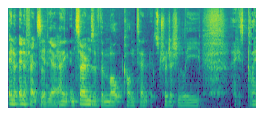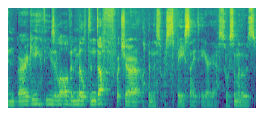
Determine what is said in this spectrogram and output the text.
In- inoffensive, yeah, Yeah, yeah. I think in terms of the malt content, it's traditionally, I guess, Glenburgie they use a lot of, and Miltonduff, which are up in the sort of Speyside area. So some of those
